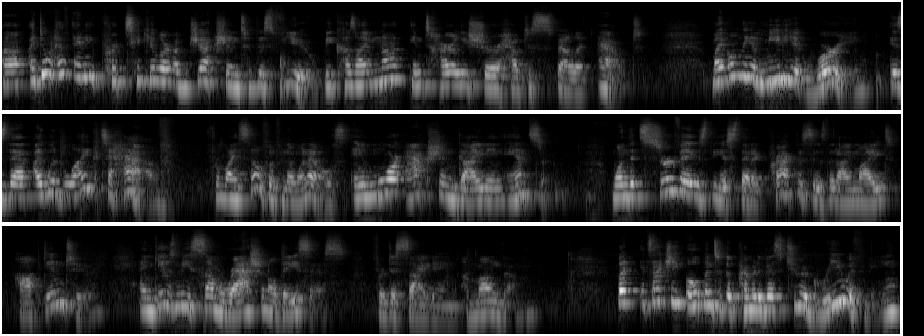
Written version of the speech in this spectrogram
Uh, I don't have any particular objection to this view because I'm not entirely sure how to spell it out. My only immediate worry is that I would like to have, for myself if no one else, a more action guiding answer, one that surveys the aesthetic practices that I might opt into and gives me some rational basis for deciding among them. But it's actually open to the primitivist to agree with me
